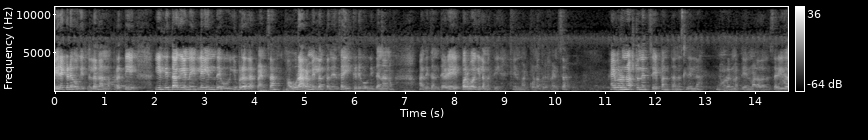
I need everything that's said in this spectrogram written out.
ಬೇರೆ ಕಡೆ ಹೋಗಿದ್ನಲ್ಲ ನಾನು ಪ್ರತಿ ಇಲ್ಲಿದ್ದಾಗ ಏನು ಇಲ್ಲೇ ಹಿಂದೆ ಇಬ್ರು ಅದಾರ ಫ್ರೆಂಡ್ಸ ಅವ್ರು ಆರಾಮಿಲ್ಲ ಅಂತಂದಿದ್ಕ ಈ ಕಡೆಗೆ ಹೋಗಿದ್ದೆ ನಾನು. ಅದಕ್ಕಂತೇಳಿ ಪರವಾಗಿಲ್ಲ ಮತ್ತೆ, ಏನು ಮಾಡ್ಕೊಳದ್ರಿ ಫ್ರೆಂಡ್ಸ ಐಬ್ರೋನು ಅಷ್ಟೊಂದೇನು ಸೇಫ್ ಅಂತ ಅನ್ನಿಸ್ಲಿಲ್ಲ ನೋಡೋಣ ಮತ್ತೆ ಏನು ಮಾಡೋದು ಸರಿ ಈಗ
